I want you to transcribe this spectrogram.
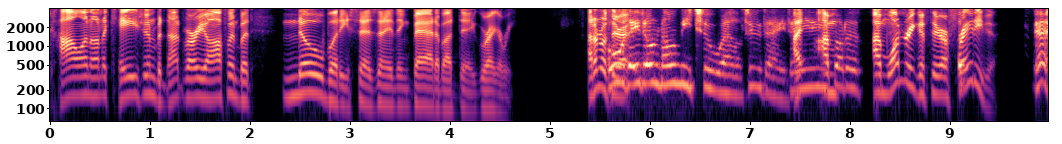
Colin on occasion, but not very often. But nobody says anything bad about Dave Gregory. I don't know if Oh, they're. don't know me too well, do they? I- They, you I'm- got to. I'm wondering if they're afraid of you.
